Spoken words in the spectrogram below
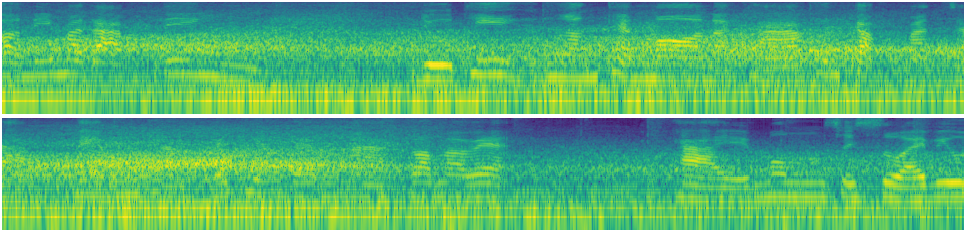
ตอนนี้มาดามติ้งอยู่ที่เมืองแคนมอร์นะคะเพิ่งกลับมาจากแบ ก็มาแวะ ถ่ายมุมสวยๆวิว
